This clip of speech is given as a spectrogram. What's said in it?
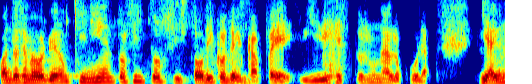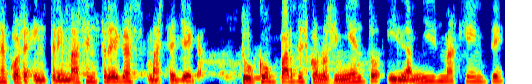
cuando se me volvieron 500 hitos históricos del café y dije, esto es una locura. Y hay una cosa, entre más entregas, más te llega. Tú compartes conocimiento y la misma gente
